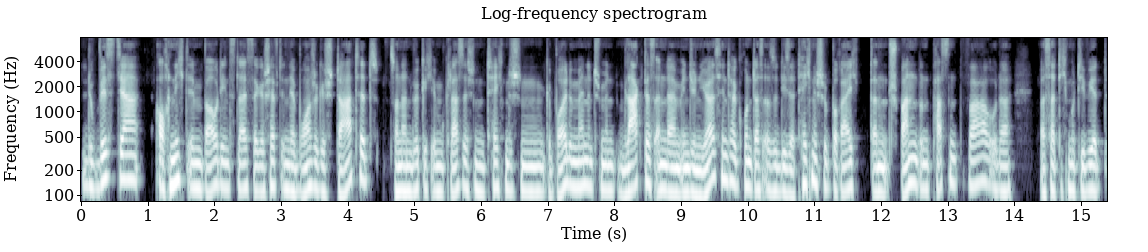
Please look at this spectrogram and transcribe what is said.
Du bist ja auch nicht im Baudienstleistergeschäft in der Branche gestartet, sondern wirklich im klassischen technischen Gebäudemanagement. Lag das an deinem Ingenieurshintergrund, dass also dieser technische Bereich dann spannend und passend war oder was hat dich motiviert,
